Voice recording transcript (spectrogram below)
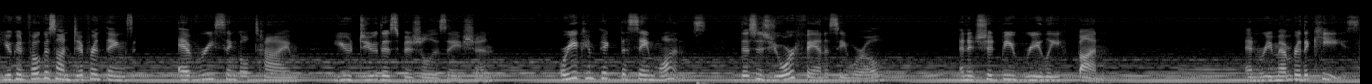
You can focus on different things every single time you do this visualization, or you can pick the same ones. This is your fantasy world, and it should be really fun. And remember the keys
